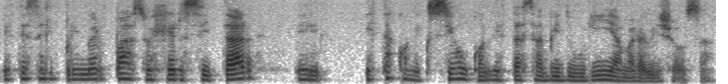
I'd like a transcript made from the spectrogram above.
Este es el primer paso, ejercitar esta conexión con esta sabiduría maravillosa.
